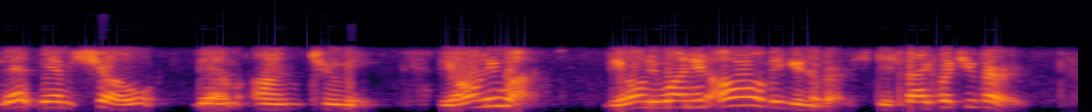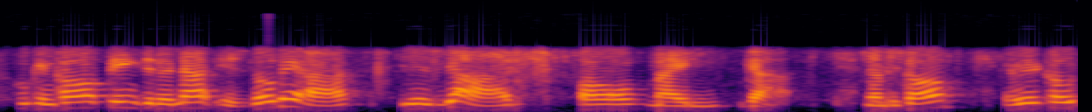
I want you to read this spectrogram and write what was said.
Let them show them unto me. The only one, the only one in all the universe, despite what you've heard, who can call things that are not as though they are, is God, Almighty God. Number to call, area code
